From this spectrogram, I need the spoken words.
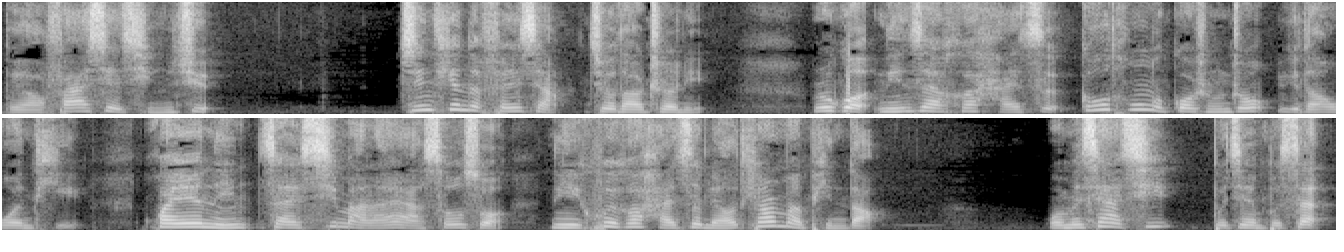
不要发泄情绪。今天的分享就到这里。如果您在和孩子沟通的过程中遇到问题，欢迎您在喜马拉雅搜索“你会和孩子聊天吗”频道。我们下期不见不散。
